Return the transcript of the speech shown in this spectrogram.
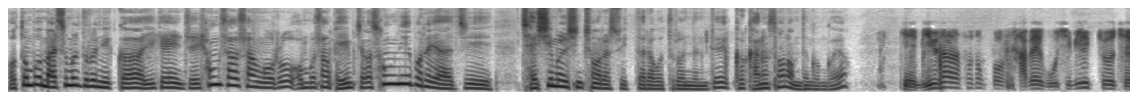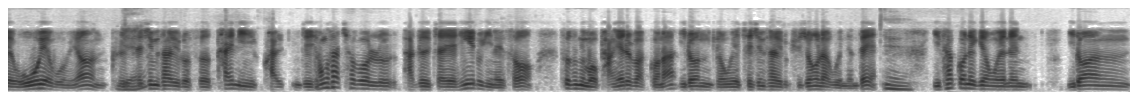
어떤 분 말씀을 들으니까 이게 이제 형사상으로 업무상 배임죄가 성립을 해야지 재심을 신청을 할 수 있다라고 들었는데 그 가능성은 없는 건가요? 예, 민사소송법 451조 제5호에 보면 그 예. 재심 사유로서 타인이 관- 이제 형사처벌을 받을 자의 행위로 인해서 소송에 뭐 방해를 받거나 이런 경우에 재심 사유로 규정을 하고 있는데 예. 이 사건의 경우에는 이러한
